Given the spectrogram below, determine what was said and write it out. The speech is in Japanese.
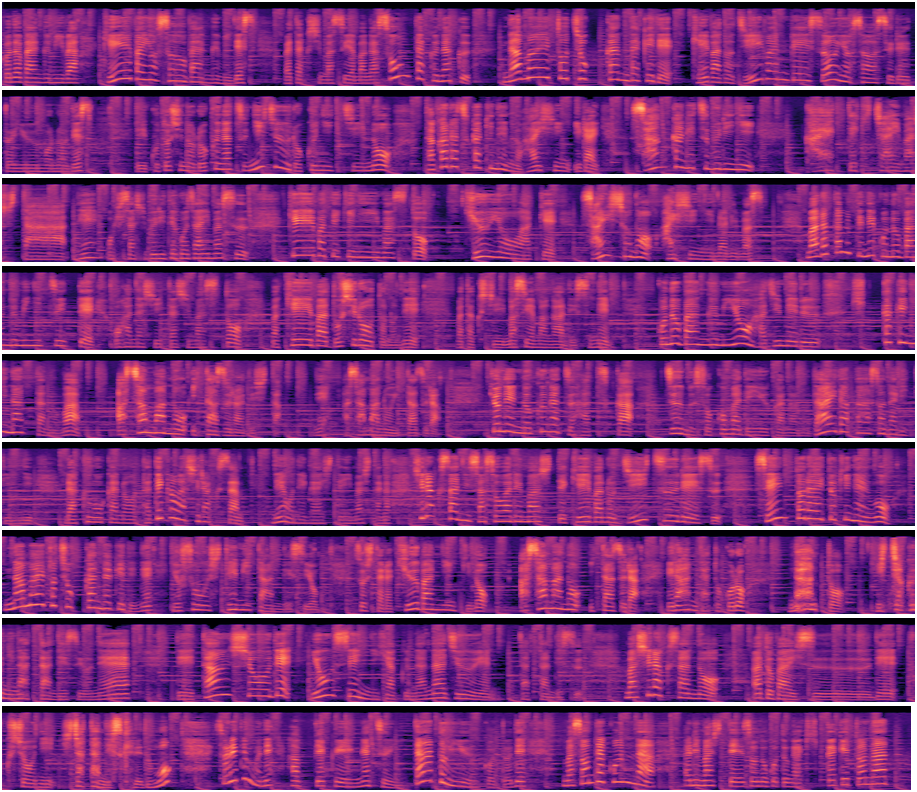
この番組は競馬予想番組です。私増山が忖度なく名前と直感だけで競馬の G1 レースを予想するというものです、えー、今年の6月26日の宝塚記念の配信以来3ヶ月ぶりに帰ってきちゃいましたね。お久しぶりでございます。競馬的に言いますと休養明け最初の配信になります、まあ、改めてねこの番組についてお話しいたしますと、まあ、競馬ど素人ので私増山がですねこの番組を始めるきっかけになったのは浅間のいたずらでした。ね浅間のいたずら。去年の9月20日ズームそこまで言うかなの代打パーソナリティに落語家の立川志らくさんねお願いしていましたが志らくさんに誘われまして競馬の G2 レースセントライト記念を名前と直感だけでね予想してみたんですよ。そしたら9番人気の浅間のいたずら選んだところなんと1着になったんですよね。で単勝で4270円だったんです。まあ志らくさんのアドバイスで副賞にしちゃったんですけれどもそれでもね800円がついたということでまあそんなこんなありましてそのことがきっかけとなって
